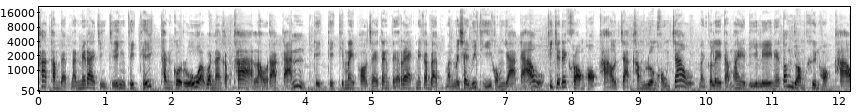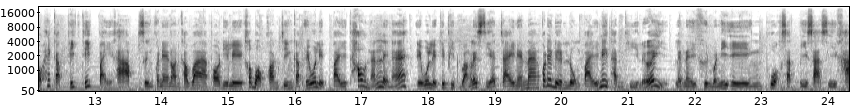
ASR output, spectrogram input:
ข้าทำแบบนั้นไม่ได้จริงๆ ทิกทิกท่านก็รู้ว่านางกับข้าเรารักกัน ทิกทิกที่ไม่พอใจตั้งแต่แรกนี่ก็แบบมันไม่ใช่วิถีของยาเกาที่จะได้ครองหอกขาวจากคำลวงของเจ้า มันก็เลยทำให้ดีเลย์เนี่ยต้องยอมคืนหอกขาวให้กับทิกทิกไปครับ ซึ่งก็แน่นอนครับว่าพอดีเลย์เขาบอกความจริงกับเอเวอเรตไปเท่านั้นเลยนะเอเวอเรตที่ผิดหวังและเสียใจเนี่ยนางก็ได้เดินลงไปในทันทีเลย และในคืนวันนี้เอง พวกสัตว์ปีศาจสีขา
